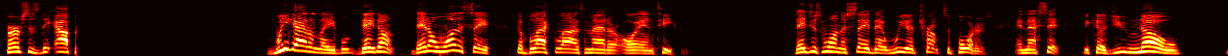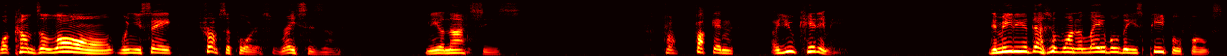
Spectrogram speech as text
versus the opposite. We got a label. They don't. They don't want to say the Black Lives Matter or Antifa. They just want to say that we are Trump supporters. And that's it. Because you know what comes along when you say Trump supporters, racism, neo Nazis. F- fucking, are you kidding me? The media doesn't want to label these people, folks.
